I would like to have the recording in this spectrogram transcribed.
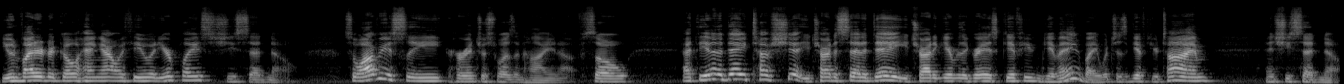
You invited her to go hang out with you at your place? She said no. So obviously her interest wasn't high enough. So at the end of the day, tough shit. You try to set a date, you try to give her the greatest gift you can give anybody, which is a gift your time, and she said no.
